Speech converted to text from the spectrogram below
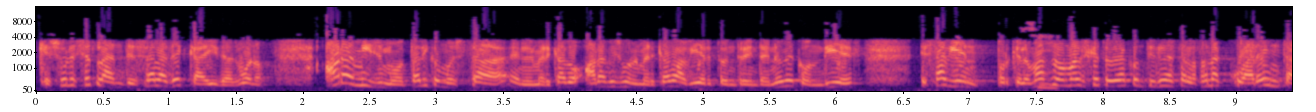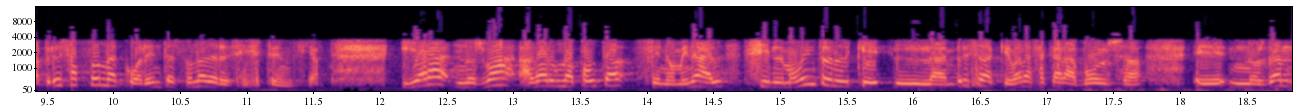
que suele ser la antesala de caídas. Bueno, ahora mismo, tal y como está en el mercado, ahora mismo el mercado abierto en 39,10, está bien, porque lo más normal es que todavía continúe hasta la zona 40, pero esa zona 40 es zona de resistencia. Y ahora nos va a dar una pauta fenomenal si en el momento en el que la empresa que van a sacar a bolsa eh, nos dan,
